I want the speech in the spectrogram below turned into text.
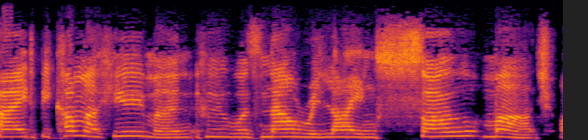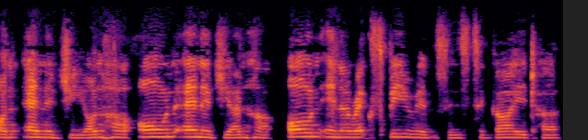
I'd become a human who was now relying so much on energy, on her own energy and her own inner experiences to guide her.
